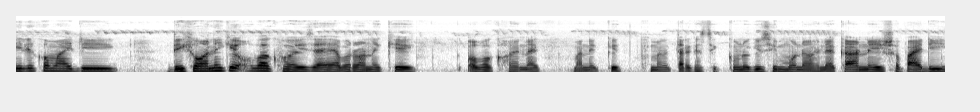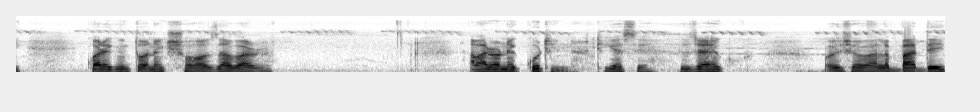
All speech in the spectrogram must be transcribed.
এরকম আইডি দেখে অনেকে অবাক হয়ে যায়, আবার অনেকে অবাক হয় না। মানে মানে তার কাছে কোনো কিছুই মনে হয় না, কারণ এইসব আইডি করা কিন্তু অনেক সহজ, আবার আবার অনেক কঠিন, ঠিক আছে? তো যাই হোক, ওইসব আলাপ বাদ দিই।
